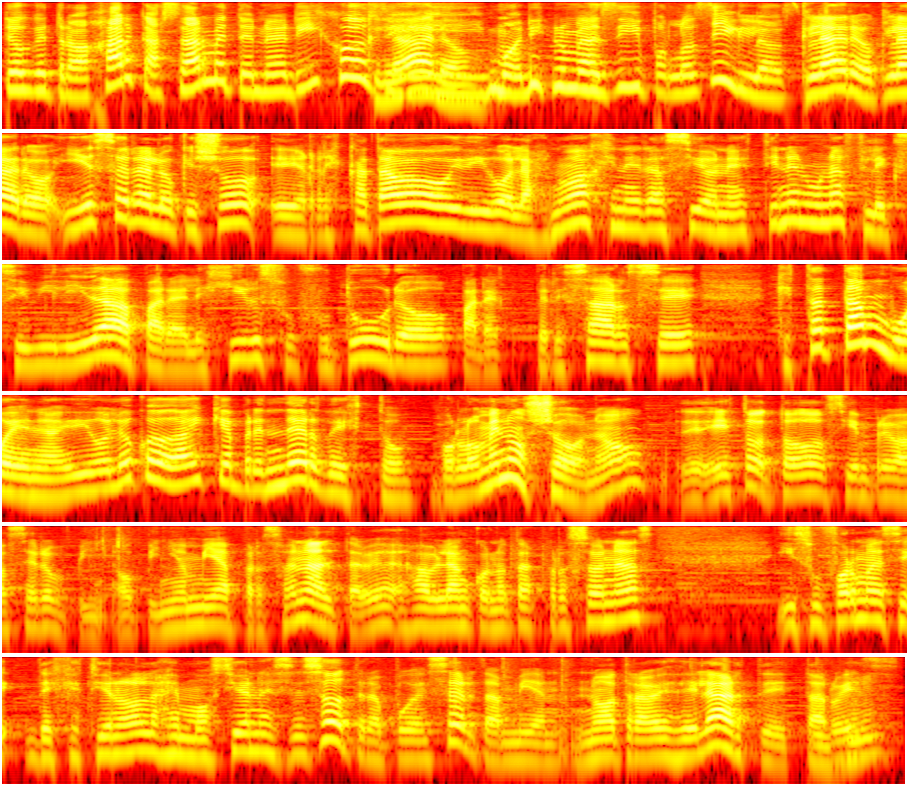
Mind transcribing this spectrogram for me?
tengo que trabajar, casarme, tener hijos y- Claro. y, morirme así por los siglos. Claro, claro. Y eso era lo que yo eh, rescataba hoy. Digo, las nuevas generaciones tienen una flexibilidad para elegir su futuro, para expresarse, que está tan buena. Y digo, loco, hay que aprender de esto. Por lo menos yo, ¿no? Esto todo siempre va a ser opi- opinión mía personal. Tal vez hablan con otras personas y su forma de, gestionar las emociones es otra, puede ser también. No a través del arte, tal vez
